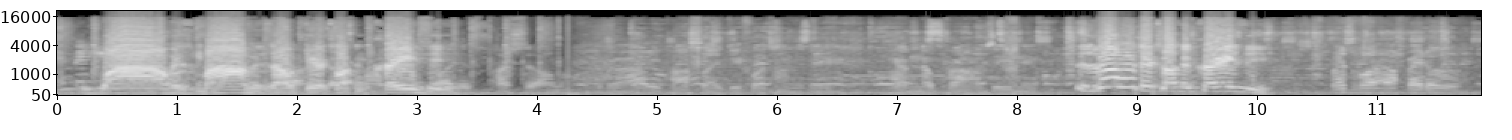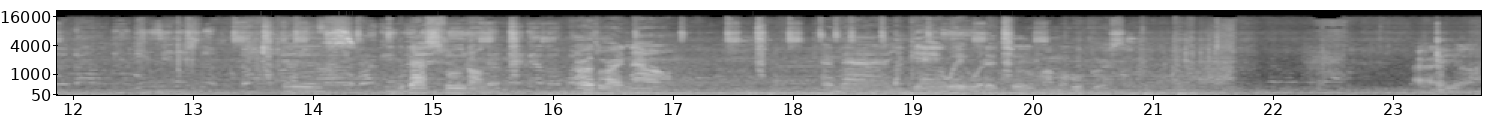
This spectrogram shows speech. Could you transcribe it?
and then he Wow, his mom is out there talking I crazy. just punched it on my Bro, I already pasta like three, four times a day. I have no problems eating it. His mom out there talking crazy. First of all, Alfredo is the best food on earth right now. And then you gain weight with it too. I'm a hooper. So. Alright, y'all.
